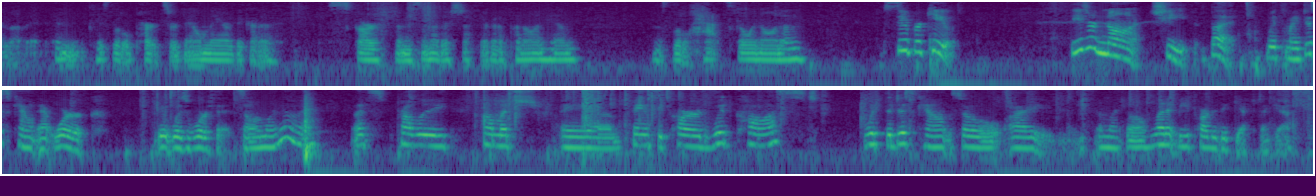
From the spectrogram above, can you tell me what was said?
I love it. And his little parts are down there. They got a scarf and some other stuff they're going to put on him. Those little hats going on him. Super cute. These are not cheap, but with my discount at work, it was worth it. So I'm like, oh, that's probably how much a uh, fancy card would cost with the discount. So I, I'm like, well, let it be part of the gift, I guess.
